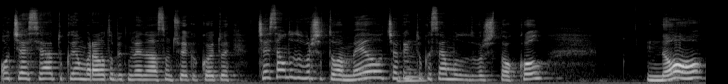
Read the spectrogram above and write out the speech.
О, чай сега, тук имам работа, обикновено аз съм човека, който е. Чай само да довърша този мейл, чакай mm-hmm. тук само да довърша този кол. Но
